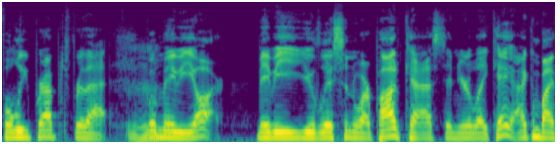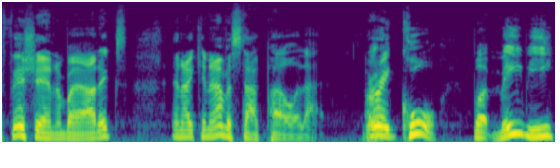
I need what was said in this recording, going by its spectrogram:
fully prepped for that? But maybe you are. Maybe you listen to our podcast and you're like, hey, I can buy fish antibiotics and I can have a stockpile of that. All Right. right, cool. But maybe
